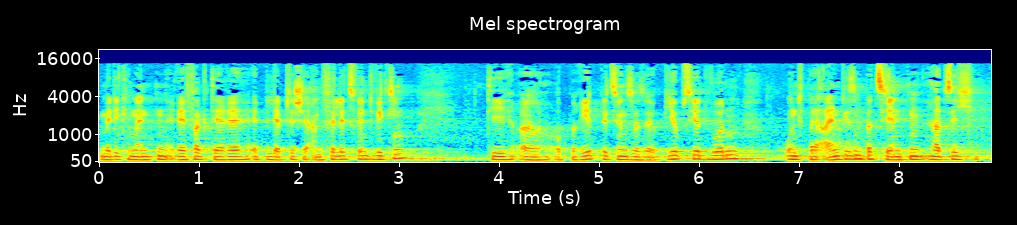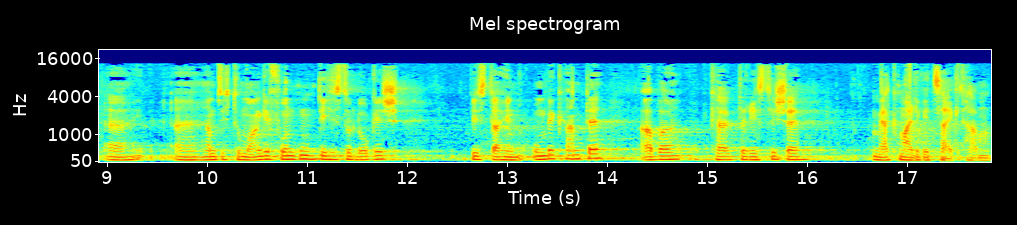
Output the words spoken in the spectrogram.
medikamentenrefraktäre epileptische Anfälle zu entwickeln, die äh, operiert bzw. biopsiert wurden. Und bei allen diesen Patienten sich, äh, äh, haben sich Tumoren gefunden, die histologisch bis dahin unbekannte, aber charakteristische Merkmale gezeigt haben,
